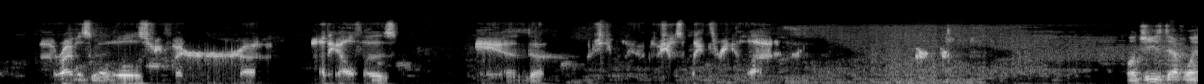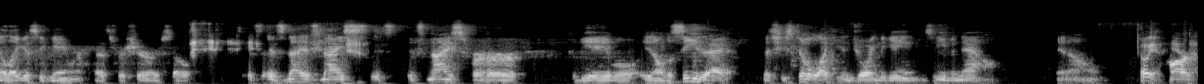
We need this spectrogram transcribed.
uh, Rival Schools, Street Fighter, uh, all the alphas, and uh, what did she played? She also played three a lot. Well, G's definitely a legacy gamer, that's for sure. So it's it's it's nice it's it's nice for her to be able, you know, to see that that she's still like enjoying the games even now. You know, Oh yeah, far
